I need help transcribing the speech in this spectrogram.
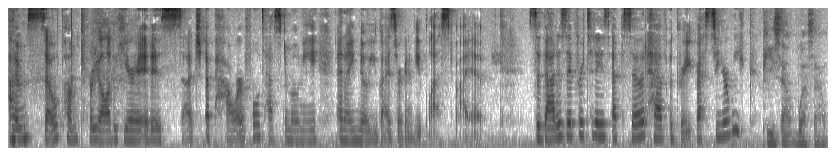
I'm so pumped for y'all to hear it. It is such a powerful testimony, and I know you guys are going to be blessed by it. So that is it for today's episode. Have a great rest of your week. Peace out. Bless out.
